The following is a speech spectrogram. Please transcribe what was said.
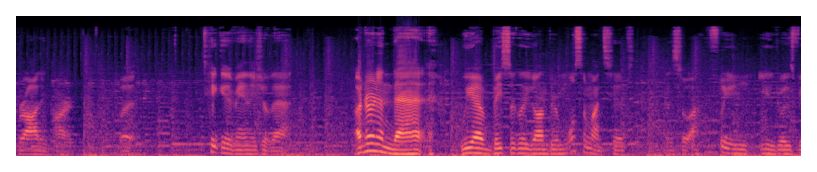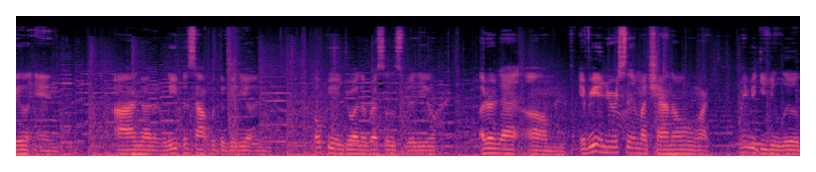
broad and hard, but take advantage of that. Other than that, we have basically gone through most of my tips, and so hopefully you enjoy this video and I'm gonna leave this out with the video and hope you enjoy the rest of this video. Other than that, um, if you're interested in my channel, like maybe give you a little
